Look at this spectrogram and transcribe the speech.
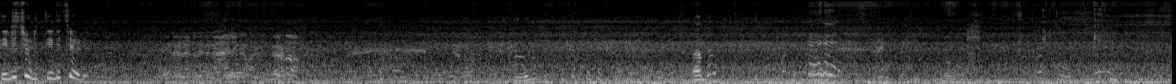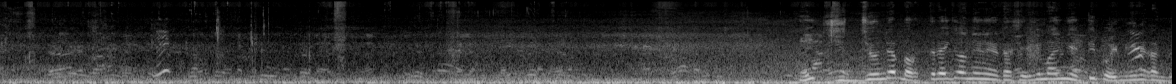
തിരിച്ചുടി ഈ ജിജുവിന്റെ ബർത്ത്ഡേക്ക് വന്നതിന് കേട്ടോ. ശരിക്കും പറഞ്ഞ് ഞെട്ടിപ്പോയി മീനെ കണ്ട്.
